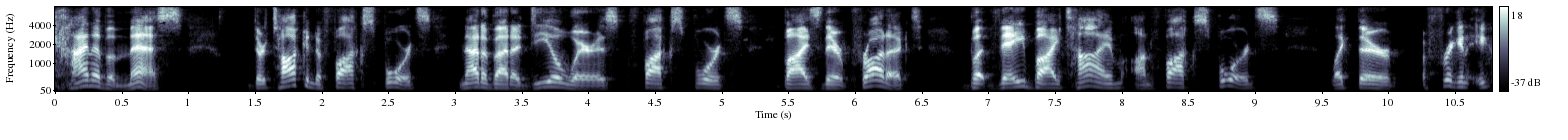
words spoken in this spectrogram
kind of a mess. They're talking to Fox Sports, not about a deal, whereas Fox Sports buys their product, but they buy time on Fox Sports like they're a friggin'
